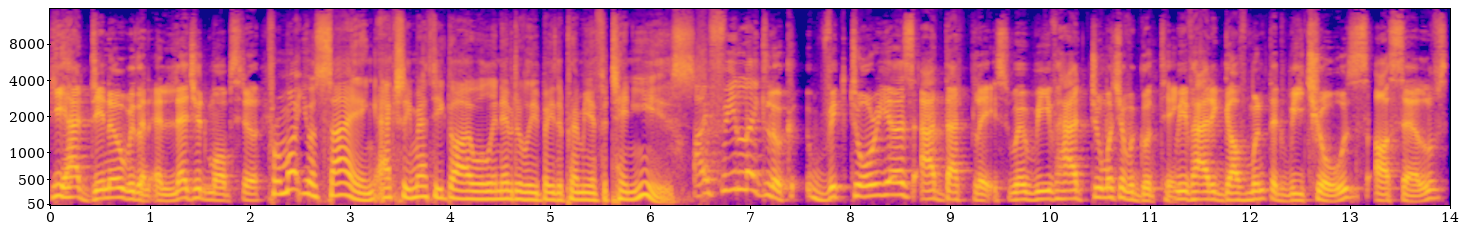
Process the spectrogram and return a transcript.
He had dinner with an alleged mobster. From what you're saying, actually, Matthew Guy will inevitably be the premier for 10 years. I feel like, look, Victoria's at that place where we've had too much of a good thing. We've had a government that we chose ourselves.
